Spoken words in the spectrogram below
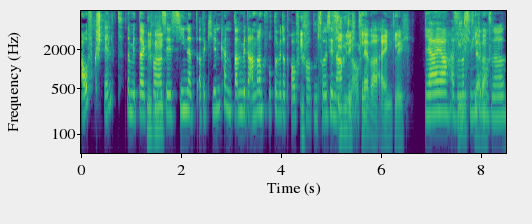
aufgestellt, damit er mhm. quasi sie nicht attackieren kann und dann mit der anderen Pfote wieder draufgehauen und so ist sie Ziemlich nachlaufen. clever eigentlich. Ja, ja, also ziemlich das Video clever. muss er,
